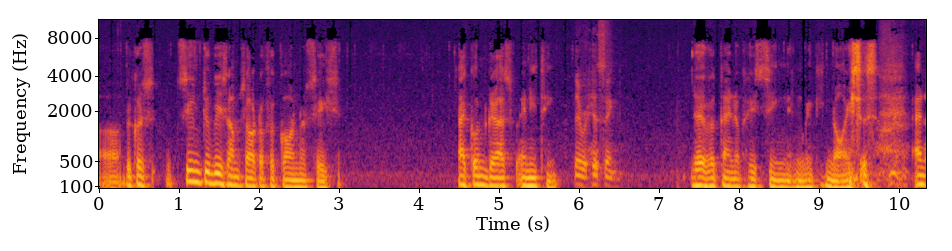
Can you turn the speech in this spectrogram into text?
uh, because it seemed to be some sort of a conversation. I couldn't grasp anything. They were hissing. They were kind of hissing and making noises, and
